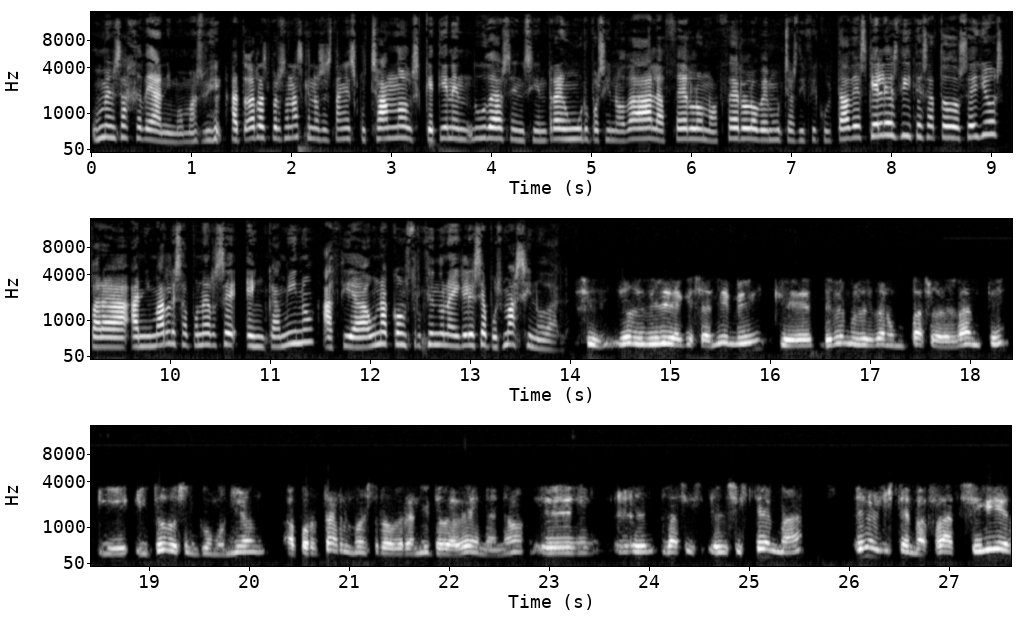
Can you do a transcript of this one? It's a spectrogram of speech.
un mensaje de ánimo más bien, a todas las personas que nos están escuchando, que tienen dudas en si entrar en un grupo sinodal, hacerlo, no hacerlo, ven muchas dificultades. ¿Qué les dices a todos ellos para animarles a ponerse en camino hacia una construcción de una iglesia pues más sinodal? Sí, yo les diría que se animen, que debemos de dar un paso adelante y, y todos en comunión aportar nuestro granito de arena, ¿no? Eh, el, la, el sistema es un sistema fácil. Seguir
